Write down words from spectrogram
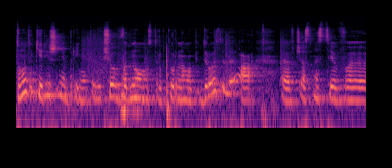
Тому такі рішення прийнято. Якщо в одному структурному підрозділі, а е, в частності в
